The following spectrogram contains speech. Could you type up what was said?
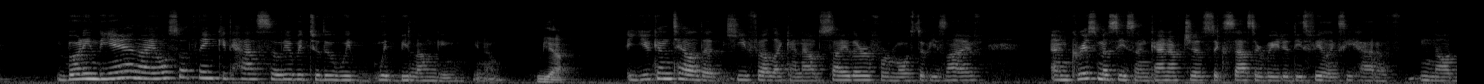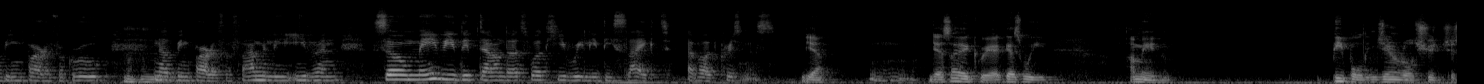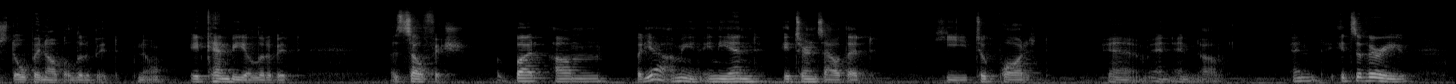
But in the end, I also think it has a little bit to do with, with belonging, you know? Yeah. You can tell that he felt like an outsider for most of his life. And Christmas season kind of just exacerbated these feelings he had of not being part of a group, Mm-hmm. not being part of a family, even. So maybe deep down, that's what he really disliked about Christmas. Yeah. hmm Yes, I agree. I guess we, I mean, people in general should just open up a little bit. You know, it can be a little bit selfish, but um, but yeah, I mean, in the end, it turns out that he took part, um, and and um, and it's a very,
